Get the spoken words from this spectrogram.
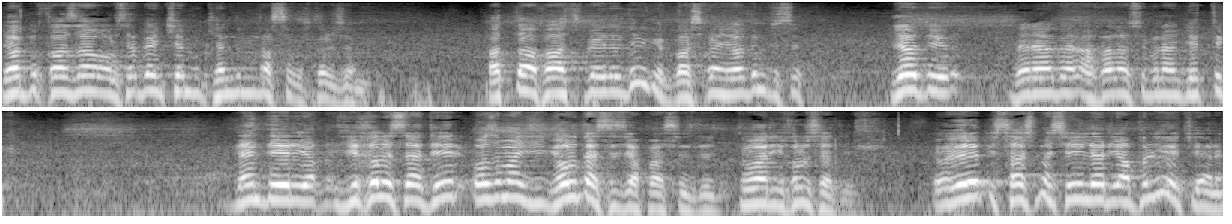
ya bir kaza olsa ben kendimi, nasıl kurtaracağım? Hatta Fatih Bey de diyor ki başkan yardımcısı ya diyor beraber arkadaşımla gittik. Ben diyor yıkılırsa diyor o zaman yolu da siz yaparsınız diyor. Duvar yıkılırsa diyor. Öyle bir saçma şeyler yapılıyor ki yani.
